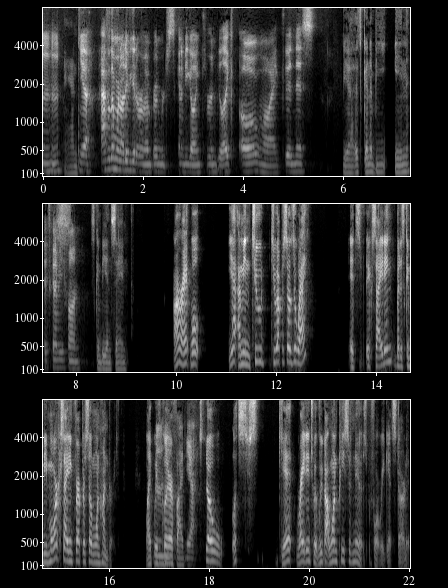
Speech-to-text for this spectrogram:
Mm-hmm. and Yeah. Half of them we're not even gonna remember, and we're just gonna be going through and be like, "Oh my goodness, yeah it's gonna be in it's gonna be fun." it's gonna be insane all right well yeah i mean two two episodes away it's exciting but it's gonna be more exciting for episode 100 like we've Mhm. clarified Yeah. so let's just get right into it we've got one piece of news before we get started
